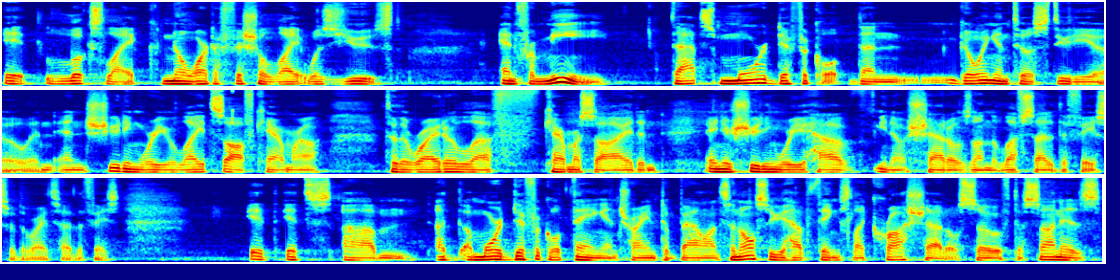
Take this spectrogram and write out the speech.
it looks like no artificial light was used. And for me, that's more difficult than going into a studio and, and shooting where your light's off camera to the right or left camera side and, and you're shooting where you have, you know, shadows on the left side of the face or the right side of the face. It, it's um, a, a, more difficult thing in trying to balance. And also, you have things like cross shadows. So, if the sun is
